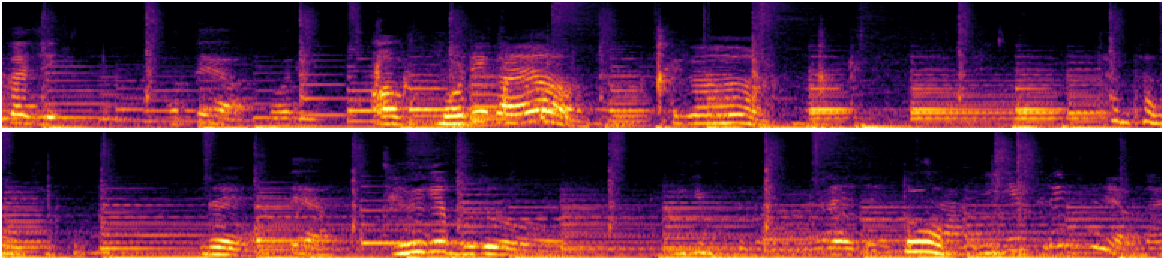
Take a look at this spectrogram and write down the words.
목까지. 어때요? 머리? 어, 머리가요, 지금, 탄탄하시고. 네, 어때요? 되게 부드러워요. 이게 부드러워요? 네네. 또 자, 이게 triple 한번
